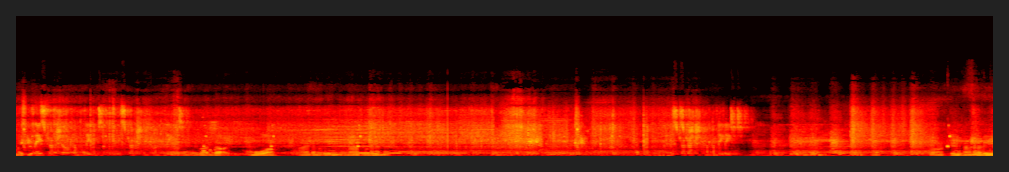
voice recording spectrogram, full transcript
mấy cái Đấy, và đợi mua hai thằng lính ba thằng lính rồi thêm thằng đó đi.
